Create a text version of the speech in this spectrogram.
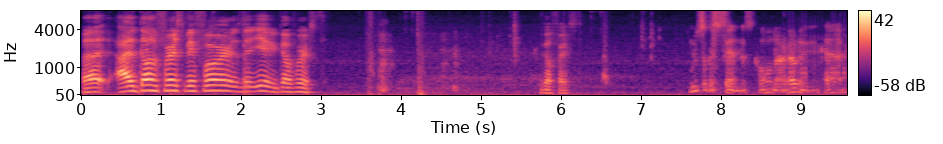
But I've gone first before. You, you go first. You go first. I'm just gonna sit in this corner. I don't even care.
